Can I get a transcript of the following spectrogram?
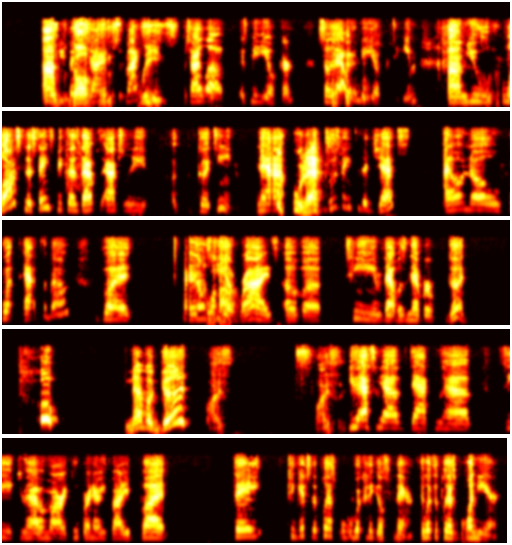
um, was the faced the Giants, Dolphins, which is my team, please. which I love, is mediocre. So that was a mediocre team. Um, you lost to the Saints because that was actually a good team. Now Ooh, that losing to the Jets, I don't know what that's about, but I don't see a rise of a team that was never good. never good. Spicy. Spicy. You have you have Dak, you have Zeke, you have Amari Cooper and everybody, but they can get to the playoffs. but Where can they go from there? They went to the playoffs one year.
